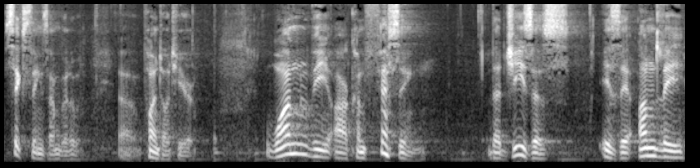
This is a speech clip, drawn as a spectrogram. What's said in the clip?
Six things I'm going to uh, point out here. One, we are confessing that Jesus is the only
